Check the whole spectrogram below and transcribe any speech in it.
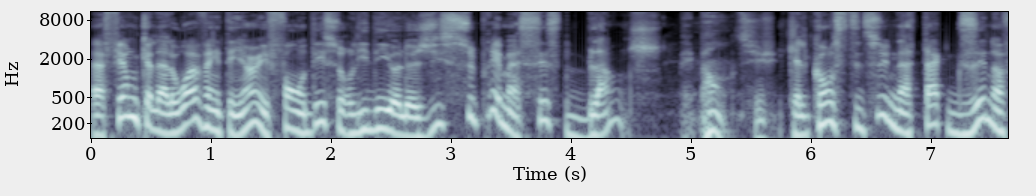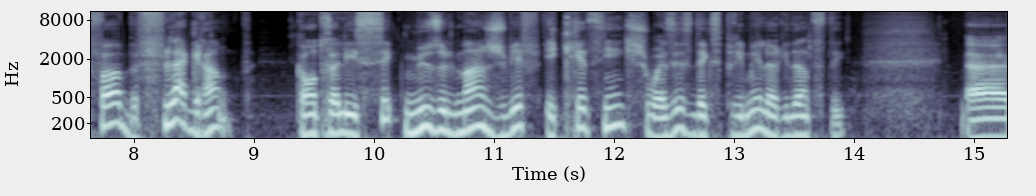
affirme que la loi 21 est fondée sur l'idéologie suprémaciste blanche Mais bon, tu... qu'elle constitue une attaque xénophobe flagrante contre les Sikhs, musulmans, juifs et chrétiens qui choisissent d'exprimer leur identité. Euh,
